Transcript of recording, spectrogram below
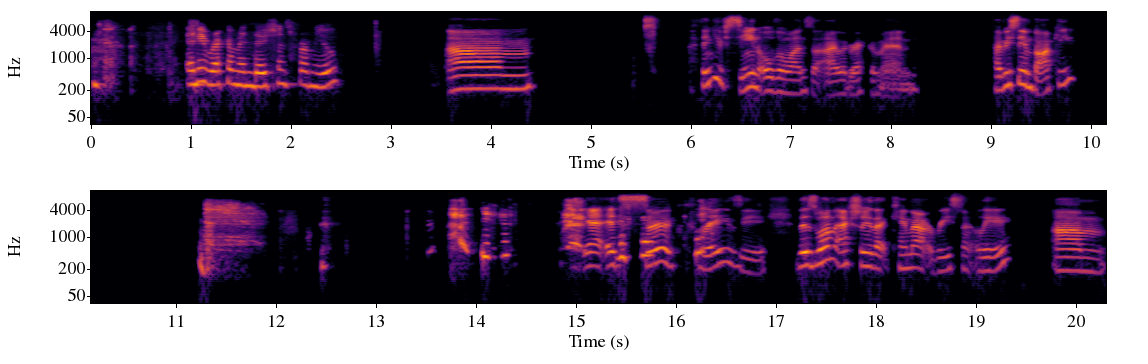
Any recommendations from you? Um, I think you've seen all the ones that I would recommend. Have you seen Baki? Yeah, it's so crazy. There's one actually that came out recently. Um,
